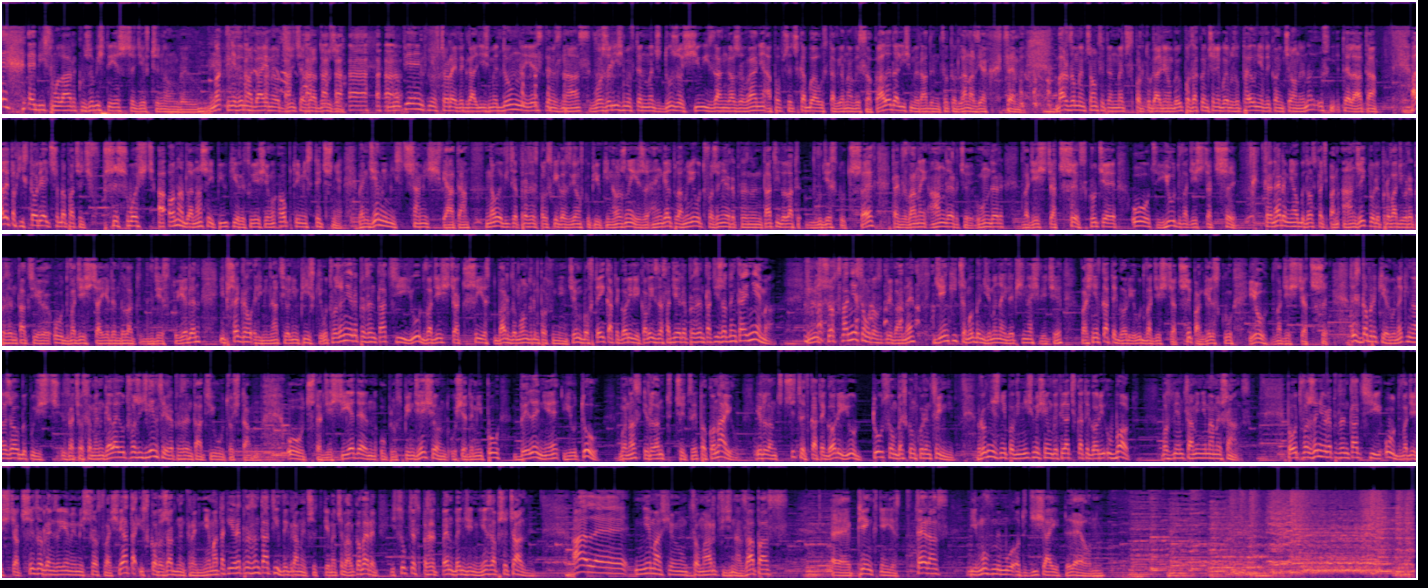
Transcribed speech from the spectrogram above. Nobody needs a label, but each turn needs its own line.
¿eh? Ebi Smolarku, żebyś ty jeszcze dziewczyną był. No, nie wymagajmy od życia za dużo. No pięknie wczoraj wygraliśmy, dumny jestem z nas. Włożyliśmy w ten mecz dużo sił i zaangażowania, a poprzeczka była ustawiona wysoko, ale daliśmy radę, co to dla nas jak chcemy. Bardzo męczący ten mecz z Portugalią był. Po zakończeniu byłem zupełnie wykończony. No już nie te lata. Ale to historia i trzeba patrzeć w przyszłość, a ona dla naszej piłki rysuje się optymistycznie. Będziemy mistrzami świata. Nowy wiceprezes Polskiego Związku Piłki Nożnej Jerzy Engel planuje utworzenie reprezentacji do lat 23, tak zwanej Under czy Under 23, w skrócie U czy U23. Trenerem miałby zostać pan Andrzej, który prowadził reprezentację U21 do lat 21 i przegrał eliminacje olimpijskie. Utworzenie reprezentacji U23 jest bardzo mądrym posunięciem, bo w tej kategorii wiekowej w zasadzie reprezentacji żaden kraj nie ma. I mistrzostwa nie są rozgrywane, dzięki czemu będziemy najlepsi na świecie właśnie w kategorii U23, po angielsku U23. To jest dobry kierunek i należałoby pójść za ciosem Engela i utworzyć więcej reprezentacji U coś tam. U41, U plus 50, U7,5, byle nie U2, bo nas Irlandczycy pokonają. Irlandczycy w kategorii U2 są bezkonkurencyjni. Również nie powinniśmy się wychylać w kategorii U-bot, bo z Niemcami nie mamy szans. Po utworzeniu reprezentacji U23 zorganizujemy Mistrzostwa Świata i skoro żaden kraj nie ma takiej reprezentacji, wygramy wszystkie mecze walkowerem i sukces PZPN będzie niezaprzeczalny. Ale nie ma się co martwić na zapas. E, pięknie jest teraz i mówmy mu od dzisiaj Leon.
